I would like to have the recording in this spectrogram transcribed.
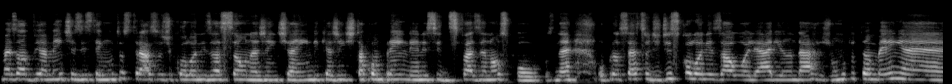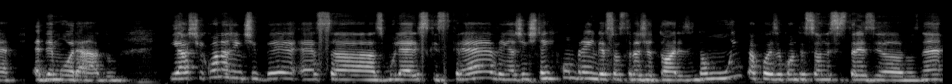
Mas, obviamente, existem muitos traços de colonização na gente ainda que a gente está compreendendo e se desfazendo aos poucos, né? O processo de descolonizar o olhar e andar junto também é, é demorado. E acho que quando a gente vê essas mulheres que escrevem, a gente tem que compreender suas trajetórias. Então, muita coisa aconteceu nesses 13 anos, né?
